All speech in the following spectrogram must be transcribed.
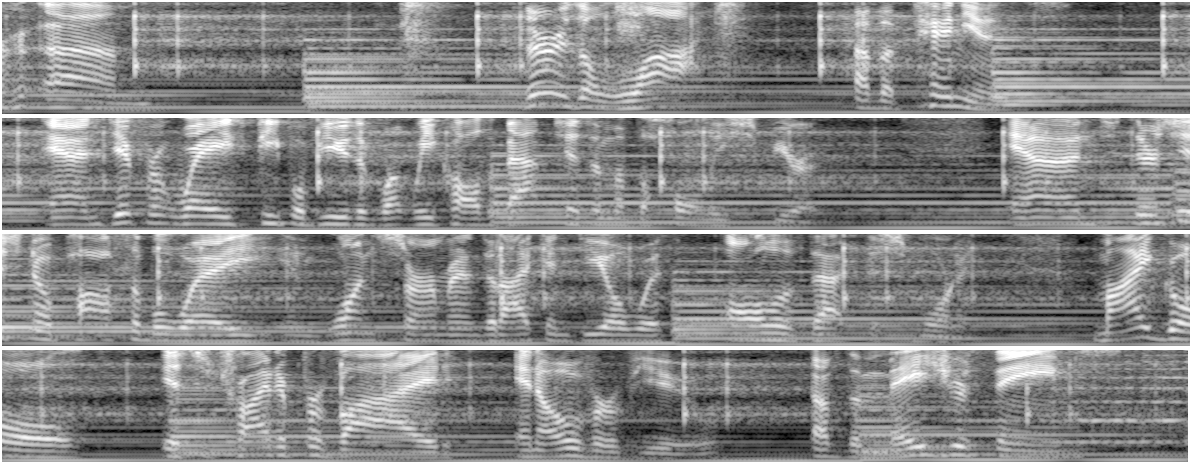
are um, there is a lot of opinions and different ways people view the, what we call the baptism of the Holy Spirit. And there's just no possible way in one sermon that I can deal with all of that this morning. My goal is to try to provide an overview of the major themes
